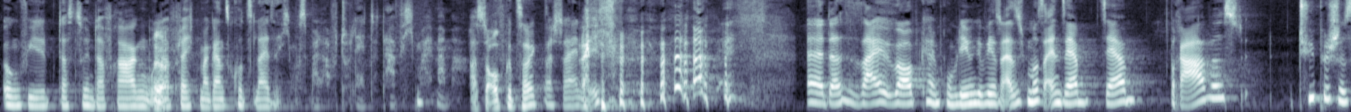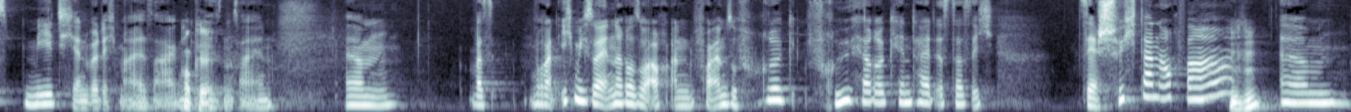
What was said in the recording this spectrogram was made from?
irgendwie das zu hinterfragen oder Ja. vielleicht mal ganz kurz leise, ich muss mal auf Toilette, darf ich mal, Mama? Hast du aufgezeigt? Wahrscheinlich. äh, das sei überhaupt kein Problem gewesen. Also ich muss ein sehr, sehr braves, typisches Mädchen, würde ich mal sagen, Okay. gewesen sein. Ähm, was, woran ich mich so erinnere, so auch an vor allem so frühe, frühere Kindheit, ist, dass ich sehr schüchtern auch war. Ähm,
